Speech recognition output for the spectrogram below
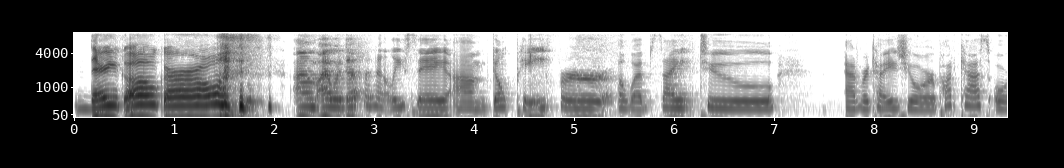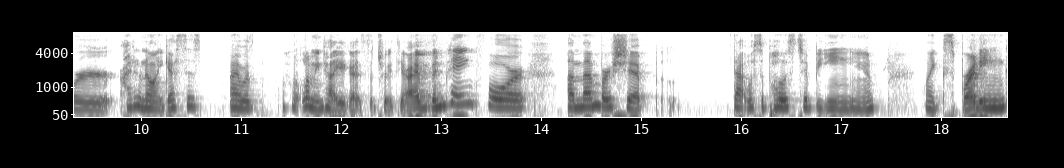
there you go, girl. Um, I would definitely say um, don't pay for a website to advertise your podcast, or I don't know. I guess this I was. Let me tell you guys the truth here. I've been paying for a membership that was supposed to be like spreading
